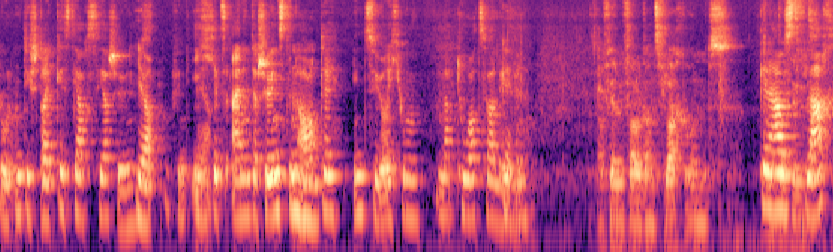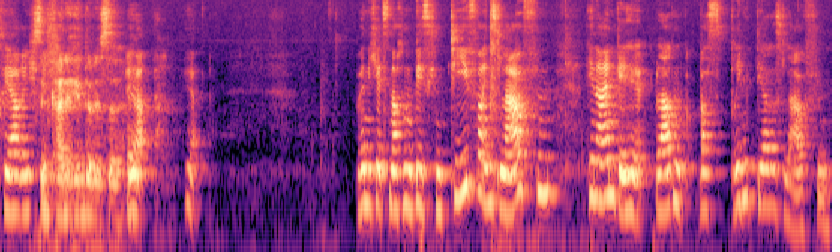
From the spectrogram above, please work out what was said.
cool. Und die Strecke ist ja auch sehr schön. Ja. Finde ich Ja. Mhm. jetzt einen der schönsten Orte in Zürich, um Natur zu erleben. Auf jeden Fall ganz flach und Genau, ist sind, flach, ja, richtig. sind keine Hindernisse. Ja, ja. Wenn ich jetzt noch ein bisschen tiefer ins Laufen hineingehe, Laden, was bringt dir das Laufen?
